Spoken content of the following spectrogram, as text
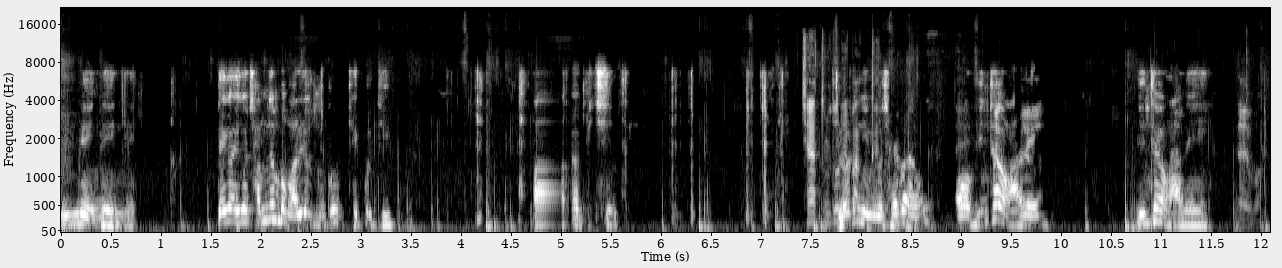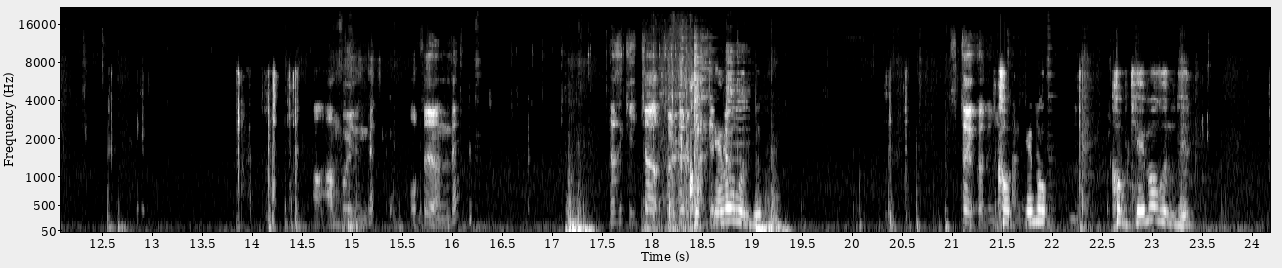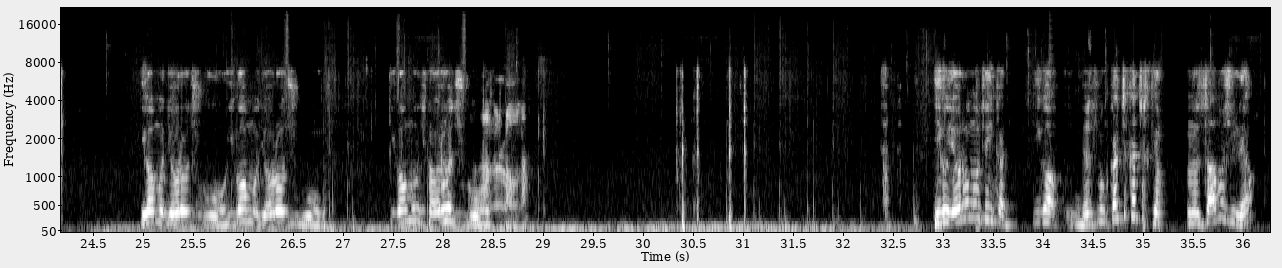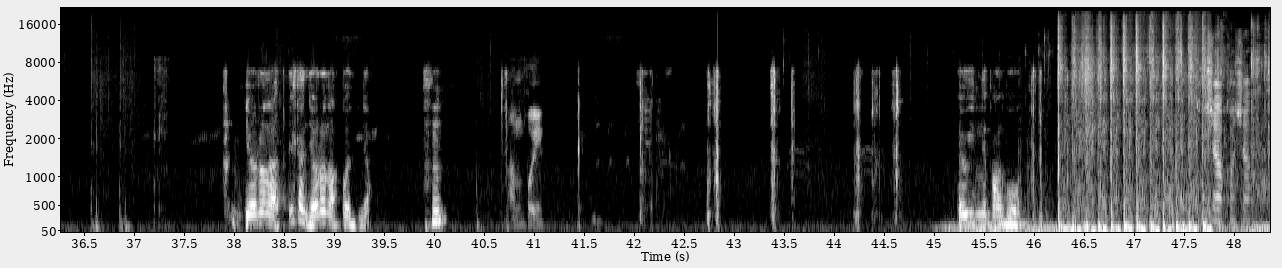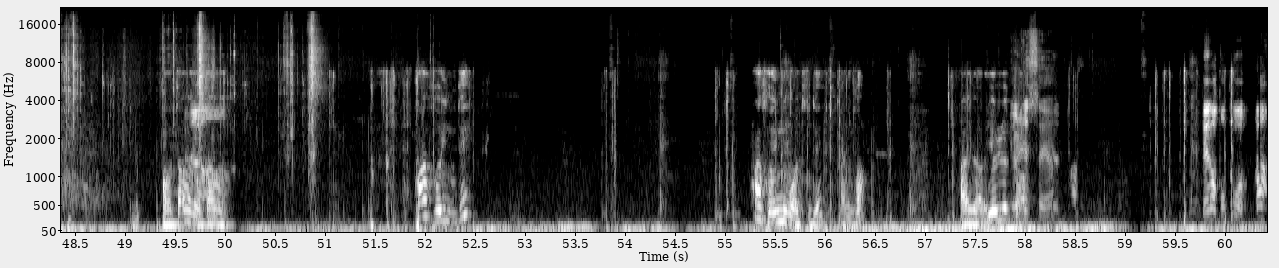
있네 있네 있네 내가 이거 잡는 법 알려준 거 개꿀팁 아, 아 미친 제가 돌돌이 여름님 이거 잘 봐요 어 윈터 형 안해 윈터 형 안해 네, 봐. 어, 안 보이는데? 없어졌는데? 저 새끼 저 돌돌이 컵 반대편 개먹은 듯? 붙어 있거든요. 컵 개먹 컵 개먹은 듯? 이거 한번 열어주고 이거 한번 열어주고 이거 한번 열어주고 안 올라오나? 이거 열어놓을 테니까 이거 몇번 깔짝깔짝 되면 쏴보실래요? 열어놔 일단 열어놨거든요 안 보임. 여기 있는 방법 컷이야 컷이야 어 다운이야 다운 하나 더 있는데? 하나 더 있는 것 같은데? 아닌가? 아니다 열렸다 열렸어요 내가 못 뽑았까?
